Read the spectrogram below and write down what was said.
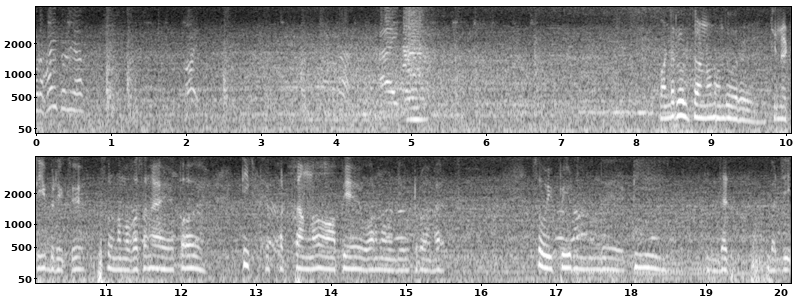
ஒரு ஹாய் சொல்லியா ஹாய் வண்டலூர் தாண்டோன்னு வந்து ஒரு சின்ன டீ பிரேக்கு ஸோ நம்ம பசங்க எப்போ டீ கடையை பார்த்தாங்களோ அப்பயே ஓரமாக வண்டி விட்டுருவாங்க. ஸோ இப்போயும் நாங்கள் வந்து டீ இந்த பஜ்ஜி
